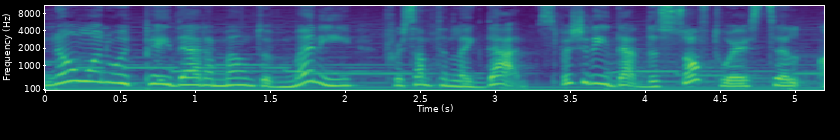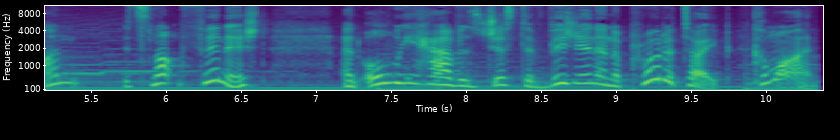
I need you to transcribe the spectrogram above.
No one would pay that amount of money for something like that, especially that the software is still un it's not finished and all we have is just a vision and a prototype. Come on.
